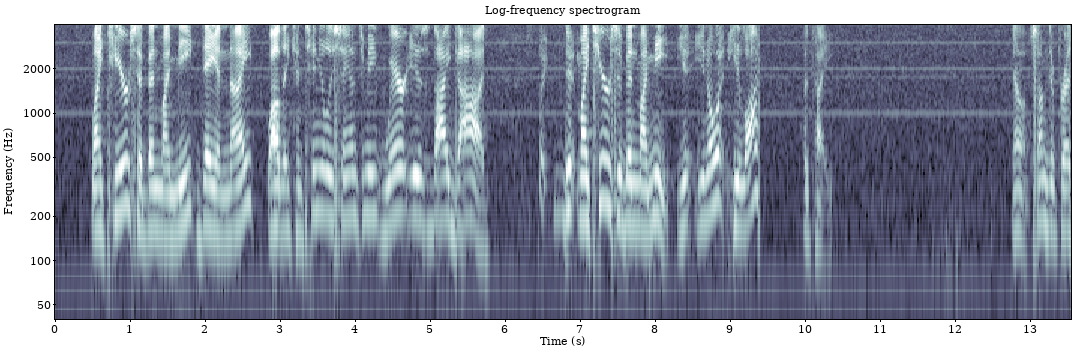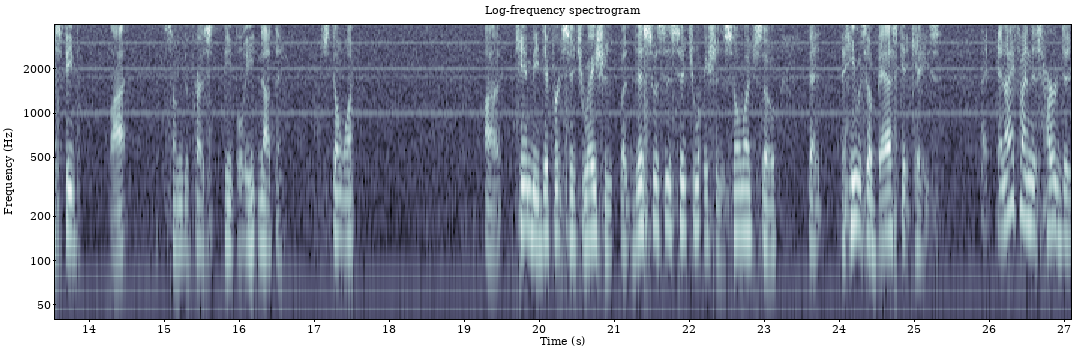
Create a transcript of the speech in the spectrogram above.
My tears have been my meat day and night, while they continually say unto me, Where is thy God? My tears have been my meat. You, you know what? He lost appetite. Now, some depressed people a lot. Some depressed people eat nothing. Just don't want. Uh, can be different situations, but this was his situation so much so that, that he was a basket case. And I find this hard to.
